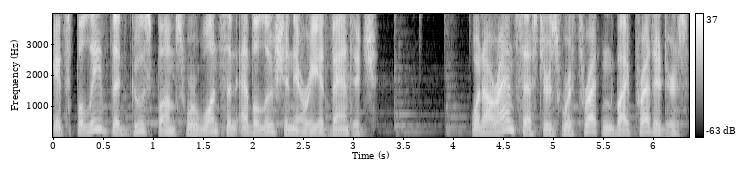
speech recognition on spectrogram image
It's believed that goosebumps were once an evolutionary advantage. When our ancestors were threatened by predators,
